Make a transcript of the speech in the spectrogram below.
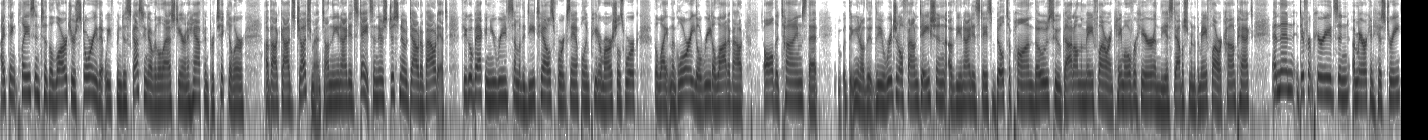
I think, plays into the larger story that we've been discussing over the last year and a half in particular about God's judgment on the United States. And there's just no doubt about it. If you go back and you read some of the details, for example, in Peter Marshall's work, The Light and the Glory, you'll read a lot about all the times that you know the, the original foundation of the United States built upon those who got on the Mayflower and came over here and the establishment of the Mayflower Compact. And then different periods in American history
